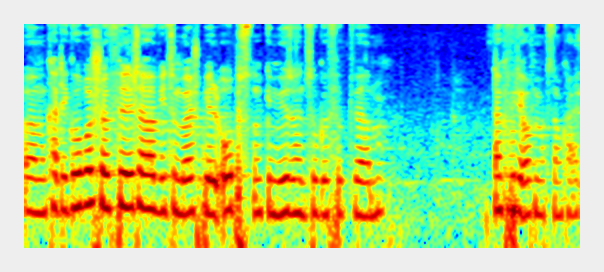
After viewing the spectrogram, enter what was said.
ähm, kategorische Filter wie zum Beispiel Obst und Gemüse hinzugefügt werden. Danke für die Aufmerksamkeit.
